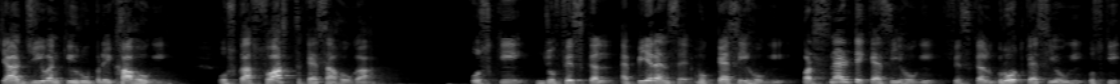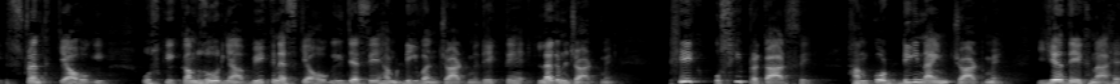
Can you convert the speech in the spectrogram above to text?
क्या जीवन की रूपरेखा होगी, उसका स्वास्थ्य कैसा होगा, उसकी जो फ़िज़िकल अपियरेंस है वो कैसी होगी पर्सनैलिटी कैसी होगी फ़िज़िकल ग्रोथ कैसी होगी, उसकी स्ट्रेंथ क्या होगी, उसकी कमजोरियाँ वीकनेस क्या होगी, जैसे हम डी वन चार्ट में देखते हैं, लग्न चार्ट में ठीक उसी प्रकार से हमको डी नाइन चार्ट में यह देखना है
